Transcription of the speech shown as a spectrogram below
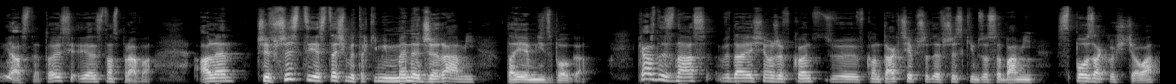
Jasne, to jest jasna sprawa. Ale czy wszyscy jesteśmy takimi menedżerami tajemnic Boga? Każdy z nas wydaje się, że w, w kontakcie przede wszystkim z osobami spoza Kościoła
